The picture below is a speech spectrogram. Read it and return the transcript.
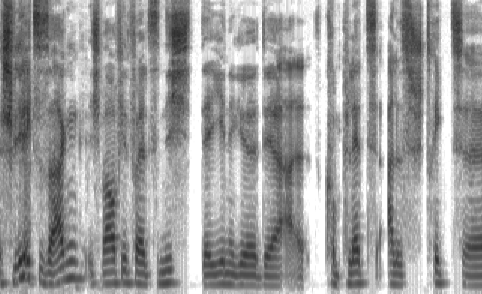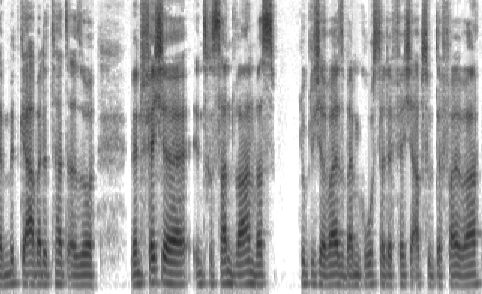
schwierig zu sagen. Ich war auf jeden Fall jetzt nicht derjenige, der komplett alles strikt äh, mitgearbeitet hat. Also wenn Fächer interessant waren, was glücklicherweise beim Großteil der Fächer absolut der Fall war,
